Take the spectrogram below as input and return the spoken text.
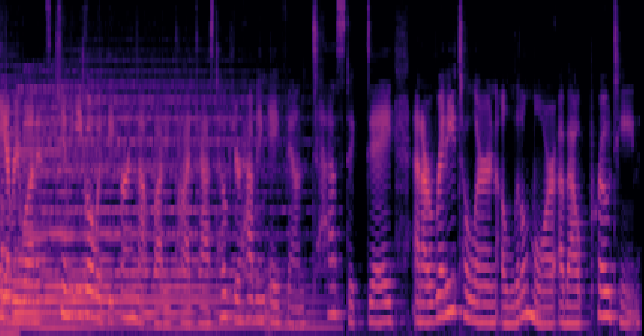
Hey everyone, it's Kim Eagle with the Earn That Body podcast. Hope you're having a fantastic day and are ready to learn a little more about protein.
